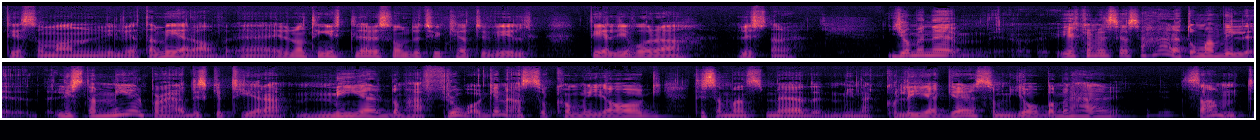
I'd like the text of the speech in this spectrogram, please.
det som man vill veta mer av. Eh, är det någonting ytterligare som du tycker att du vill delge våra lyssnare? Ja, men jag kan väl säga så här att om man vill lyssna mer på det här och diskutera mer de här frågorna så kommer jag tillsammans med mina kollegor som jobbar med det här samt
